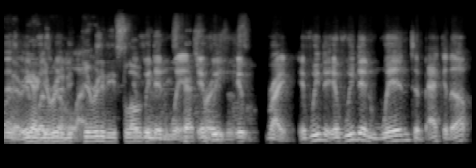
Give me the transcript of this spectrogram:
Yeah, this- yeah, it we gotta get rid of the, last get rid of these slogans. if we didn't win. If we, if, right, if we if we didn't win to back it up,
